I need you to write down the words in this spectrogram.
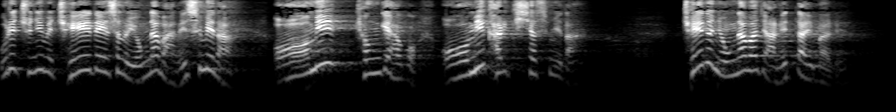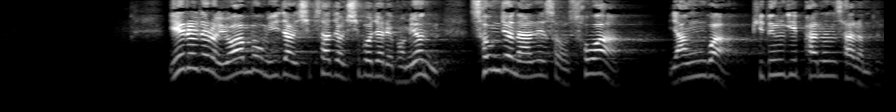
우리 주님이 죄에 대해서는 용납 안 했습니다. 엄히 경계하고 엄히 가르치셨습니다. 죄는 용납하지 않았다 이 말이에요. 예를 들어 요한복음 2장 14절 15절에 보면 성전 안에서 소와 양과 비둘기 파는 사람들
